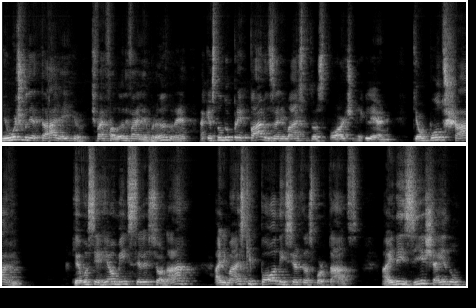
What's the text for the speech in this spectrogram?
E o último detalhe aí que a gente vai falando e vai lembrando, né, a questão do preparo dos animais para o transporte, né, Guilherme, que é um ponto chave, que é você realmente selecionar animais que podem ser transportados. Ainda existe ainda um,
